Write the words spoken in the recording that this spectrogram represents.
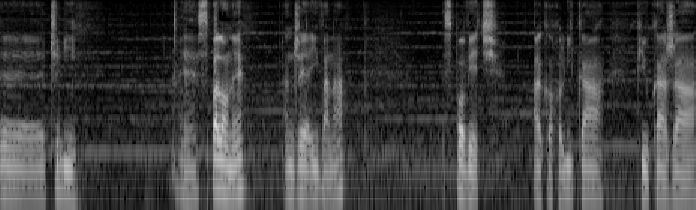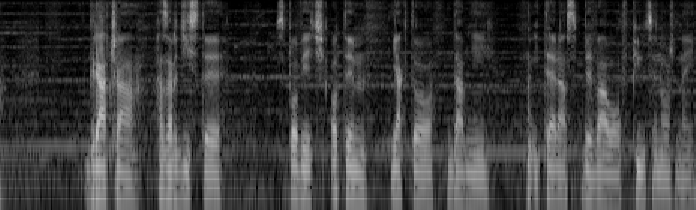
Yy, czyli yy, Spalony Andrzeja Iwana. Spowiedź alkoholika, piłkarza, gracza, hazardzisty. Spowiedź o tym, jak to dawniej, no i teraz bywało w piłce nożnej,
